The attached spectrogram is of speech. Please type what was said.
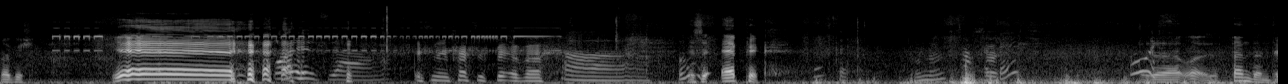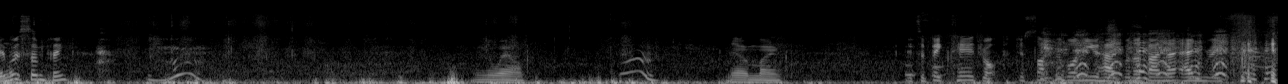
rubbish. Yeah! What is that? It's an impressive bit of a. Ah. Ooh, it's an epic. is it? Oh no. Not a bit. Oh, It's it's a, what, a pendant, It isn't was something. it? Well, Hmm. never mind. It's a big teardrop, just like the one you had when I found that Henry.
